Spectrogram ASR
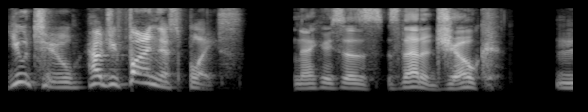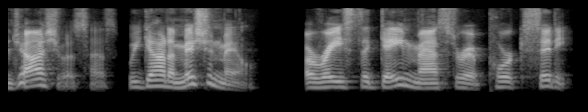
you two, how'd you find this place?" Neku says, "Is that a joke?" And Joshua says, "We got a mission mail. Erase the game master at Pork City."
